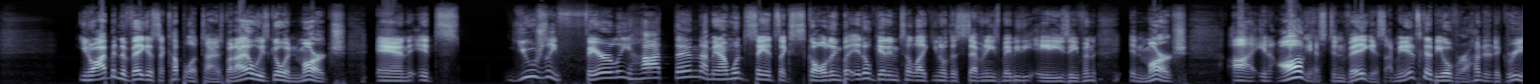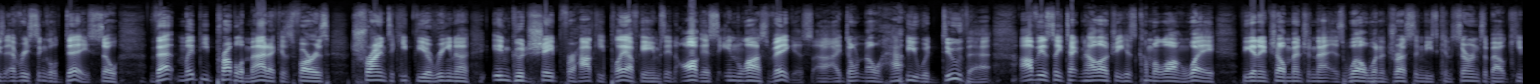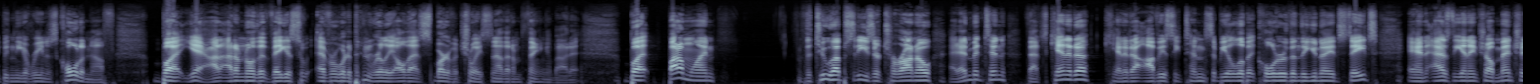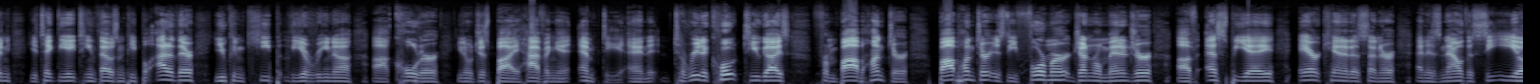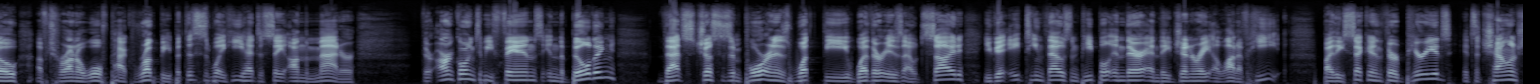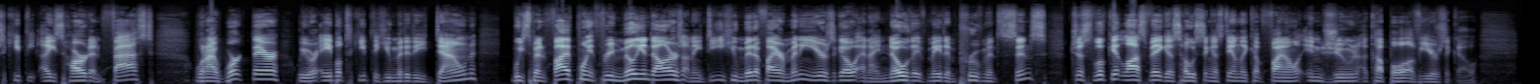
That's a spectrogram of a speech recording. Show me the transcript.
you know, I've been to Vegas a couple of times, but I always go in March, and it's usually fairly hot then. I mean, I wouldn't say it's like scalding, but it'll get into like, you know, the 70s, maybe the 80s even in March uh, in August in Vegas. I mean, it's going to be over 100 degrees every single day. So that might be problematic as far as trying to keep the arena in good shape for hockey playoff games in August in Las Vegas. Uh, I don't know how you would do that. Obviously, technology has come a long way. The NHL mentioned that as well when addressing these concerns about keeping the arenas cold enough. But yeah, I, I don't know that Vegas ever would have been really all that smart of a choice now that I'm thinking about it. But bottom line, the two hub cities are Toronto and Edmonton. That's Canada. Canada obviously tends to be a little bit colder than the United States. And as the NHL mentioned, you take the 18,000 people out of there, you can keep the arena uh, colder, you know, just by having it empty. And to read a quote to you guys from Bob Hunter Bob Hunter is the former general manager of SBA Air Canada Centre and is now the CEO of Toronto Wolfpack Rugby. But this is what he had to say on the matter. There aren't going to be fans in the building. That's just as important as what the weather is outside. You get 18,000 people in there and they generate a lot of heat. By the second and third periods, it's a challenge to keep the ice hard and fast. When I worked there, we were able to keep the humidity down. We spent $5.3 million on a dehumidifier many years ago, and I know they've made improvements since. Just look at Las Vegas hosting a Stanley Cup final in June a couple of years ago.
